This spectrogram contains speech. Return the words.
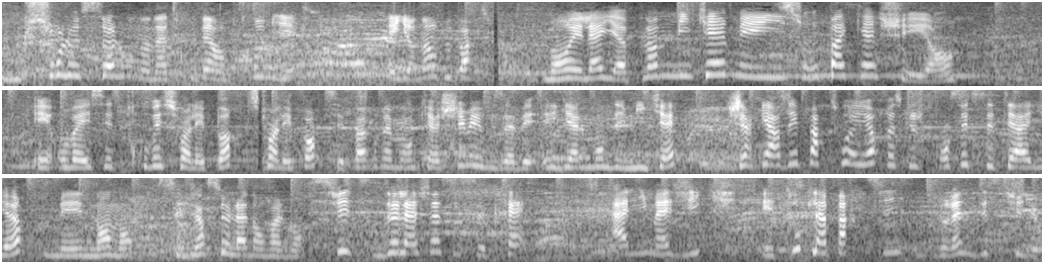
Donc sur le sol, on en a trouvé un premier et il y en a un peu partout. Bon et là, il y a plein de Mickey mais ils sont pas cachés. Hein. Et on va essayer de trouver sur les portes. Sur les portes, c'est pas vraiment caché mais vous avez également des Mickey. J'ai regardé partout ailleurs parce que je pensais que c'était ailleurs mais non, non, c'est bien cela normalement. Suite de la chasse au secret, Animagique et toute la partie du reste des studios.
